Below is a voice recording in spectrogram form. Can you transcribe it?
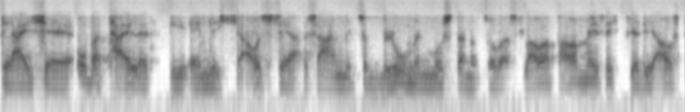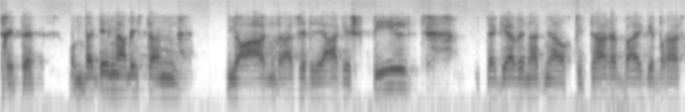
gleiche Oberteile, die ähnlich aussahen mit so Blumenmustern und sowas, Flower Power mäßig für die Auftritte. Und bei denen habe ich dann ja ein Dreivierteljahr gespielt, der Gerwin hat mir auch Gitarre beigebracht.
